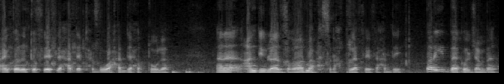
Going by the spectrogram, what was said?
عندكم أنتم فليفلة حدة بتحبوها حدة حطوا لها أنا عندي أولاد صغار ما بحس رح أحط لها فليفلة حدة. بريد باكل جنبها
